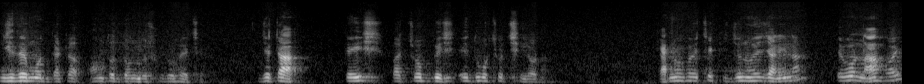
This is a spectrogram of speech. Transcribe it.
নিজেদের মধ্যে একটা অন্তর্দ্বন্দ্ব শুরু হয়েছে, যেটা তেইশ বা চব্বিশ এই দু বছর ছিল না। কেন হয়েছে, কী জন্য হয়ে জানি না। এবং না হয়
